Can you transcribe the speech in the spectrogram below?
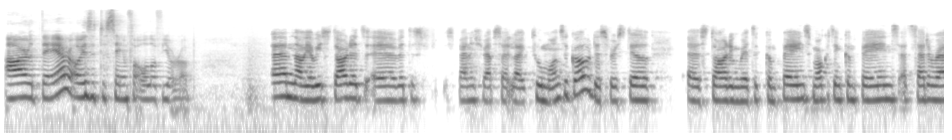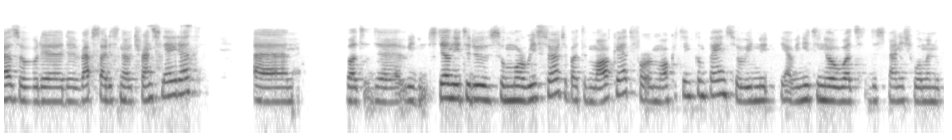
are there, or is it the same for all of Europe? Um, no, yeah, we started uh, with the Spanish website like two months ago. This we're still uh, starting with the campaigns, marketing campaigns, etc. So the the website is now translated. Um, but the, we still need to do some more research about the market for a marketing campaign. So we need, yeah, we need to know what the Spanish woman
